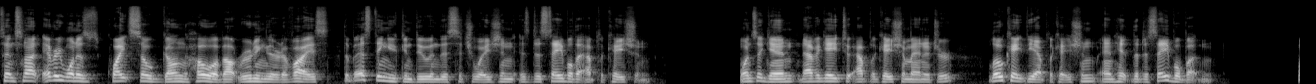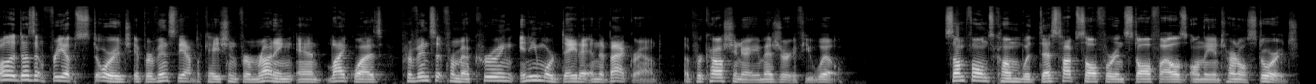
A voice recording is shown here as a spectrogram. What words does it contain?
since not everyone is quite so gung ho about rooting their device, the best thing you can do in this situation is disable the application. Once again, navigate to Application Manager, locate the application, and hit the Disable button. While it doesn't free up storage, it prevents the application from running and, likewise, prevents it from accruing any more data in the background, a precautionary measure if you will. Some phones come with desktop software install files on the internal storage,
